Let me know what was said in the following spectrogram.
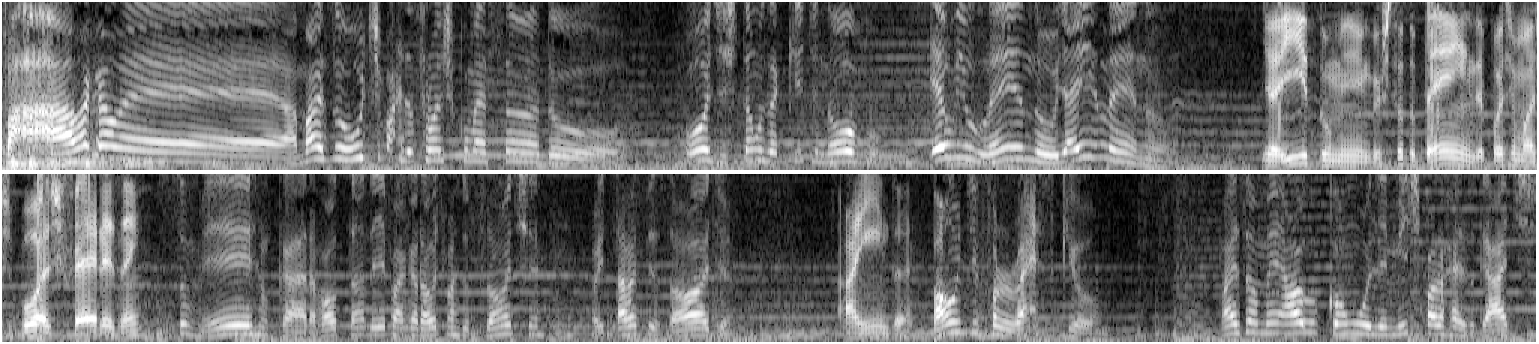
Fala galera! Mais um Últimas do Front começando! Hoje estamos aqui de novo, eu e o Leno. E aí, Leno? E aí, Domingos, tudo bem? Depois de umas boas férias, hein? Isso mesmo, cara. Voltando aí para a Últimas do Front, oitavo episódio. Ainda. Bound for Rescue. Mais ou menos algo como o limite para o resgate.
